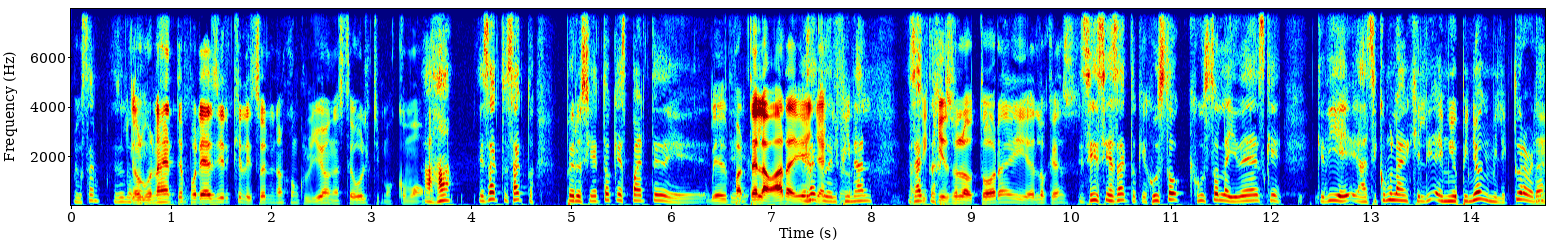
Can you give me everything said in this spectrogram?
me gustaron. Eso es lo que- Alguna gente podría decir que la historia no concluyó en este último, como Ajá, exacto, exacto. Pero siento que es parte de... de de- parte de la vara. Y exacto, ella del que- final. Así Exacto. quiso la autora y es lo que es. Sí, sí, exacto. Que justo, justo la idea es que, que di, eh, así como la angelita, en mi opinión, en mi lectura, ¿verdad?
